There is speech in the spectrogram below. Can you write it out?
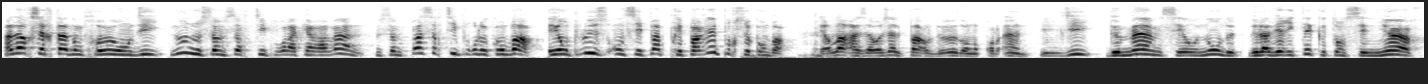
Alors certains d'entre eux ont dit, nous, nous sommes sortis pour la caravane, nous ne sommes pas sortis pour le combat. Et en plus, on ne s'est pas préparé pour ce combat. Et Allah Azzawajal parle de eux dans le Coran. Il dit, de même c'est au nom de la vérité que ton Seigneur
